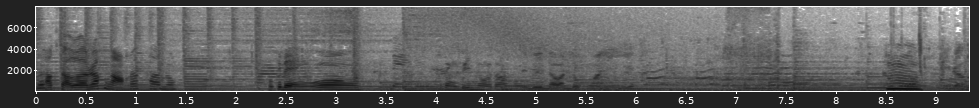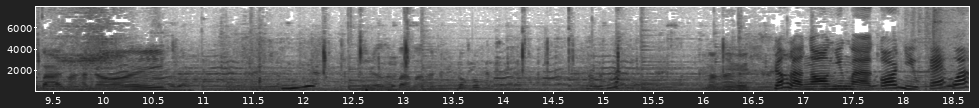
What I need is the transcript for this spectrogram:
đó. Thật sự là rất ngọt, rất thơm luôn. có cái đèn của cái đèn pin thôi đó thì pin đâu anh đục máy gì vậy Ừ. thì rớt bà mở hình rồi thì rớt bà mở hình đốt đốt mặn hay gì Rất là ngon nhưng mà có nhiều cát quá.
